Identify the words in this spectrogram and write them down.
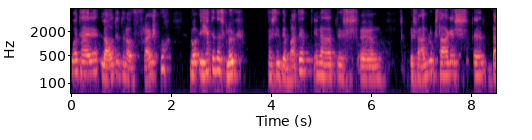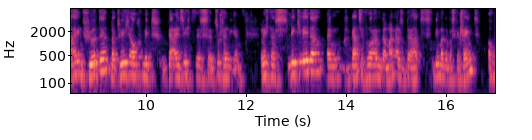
Urteile lauteten auf Freispruch. Nur ich hatte das Glück, dass die Debatte innerhalb des, äh, des Verhandlungstages äh, dahin führte, natürlich auch mit der Einsicht des äh, zuständigen Richters Lickleder, ein ganz hervorragender Mann, also der hat niemandem was geschenkt, auch,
